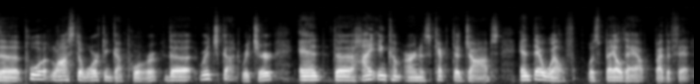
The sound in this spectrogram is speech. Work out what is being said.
The poor lost their work and got poorer, the rich got richer, and the high income earners kept their jobs, and their wealth was bailed out by the Fed.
